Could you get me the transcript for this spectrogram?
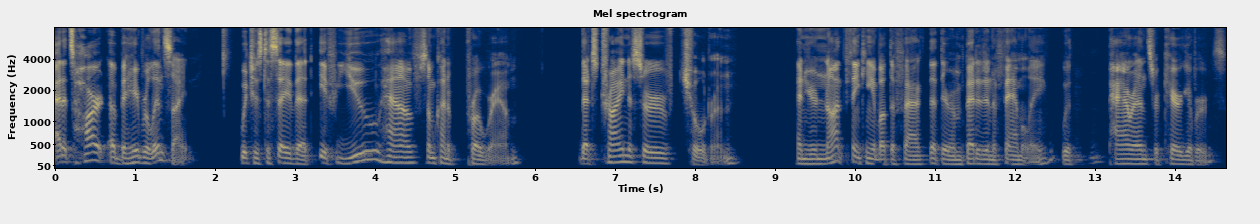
at its heart a behavioral insight, which is to say that if you have some kind of program that's trying to serve children, and you're not thinking about the fact that they're embedded in a family with mm-hmm. parents or caregivers,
